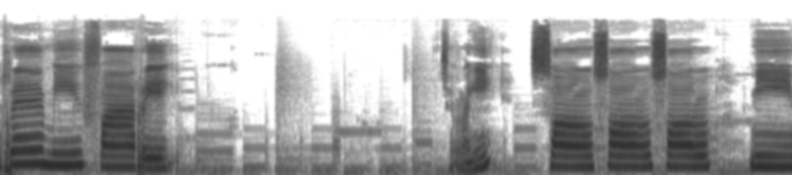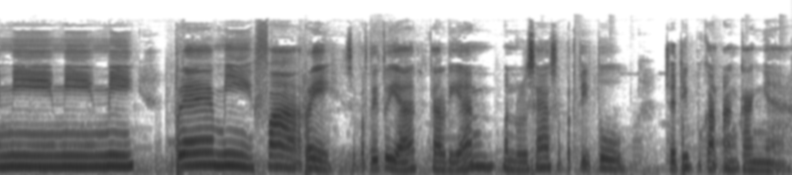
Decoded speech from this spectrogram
re mi fa re. Saya ulangi sol sol sol mi mi mi mi re mi fa re. Seperti itu ya kalian menulisnya seperti itu. Jadi bukan angkanya.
